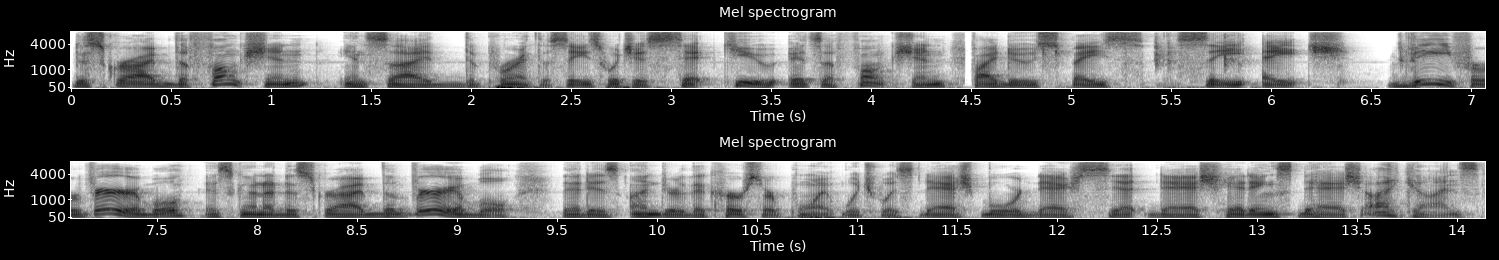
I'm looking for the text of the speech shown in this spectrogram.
describe the function inside the parentheses, which is setq. It's a function. If I do space C H V for variable is going to describe the variable that is under the cursor point, which was dashboard dash set dash headings dash icons.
